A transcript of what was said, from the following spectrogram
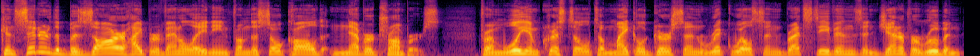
Consider the bizarre hyperventilating from the so called never Trumpers. From William Kristol to Michael Gerson, Rick Wilson, Bret Stephens, and Jennifer Rubin,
